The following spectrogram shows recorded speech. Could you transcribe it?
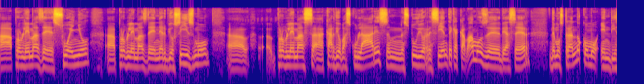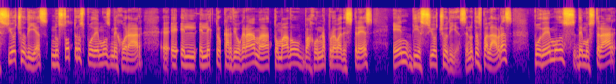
a problemas de sueño, problemas de nerviosismo, problemas cardiovasculares, un estudio reciente que acabamos de, hacer demostrando cómo en 18 días nosotros podemos mejorar eh, el electrocardiograma tomado bajo una prueba de estrés en 18 días. En otras palabras, podemos demostrar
